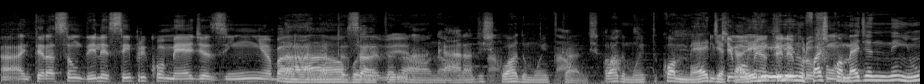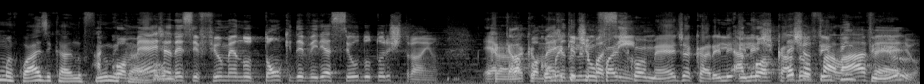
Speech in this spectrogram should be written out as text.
a, a interação dele é sempre comédiazinha, barata, não, não, sabe? Boleta, não, não, cara, não, discordo não. muito, Não, cara. Discordo muito. Comédia, cara. Ele, ele ele é não faz comédia nenhuma, quase, cara, no filme, a cara. comédia nesse filme é no tom que deveria ser o Doutor Estranho. É aquela Caraca, comédia como é que ele tipo não faz assim. comédia, cara? Ele, ele co- é escada Deixa eu o tempo falar, inteiro. velho.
